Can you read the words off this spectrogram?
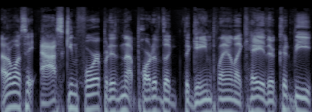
I don't want to say asking for it, but isn't that part of the the game plan? Like, hey, there could be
